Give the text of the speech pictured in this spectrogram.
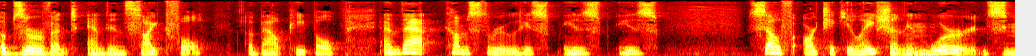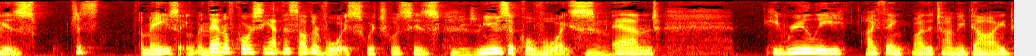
observant and insightful about people, and that comes through his his his self articulation in mm. words mm. is just amazing. But mm. then, of course, he had this other voice, which was his Music. musical voice, yeah. and he really, I think, by the time he died,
